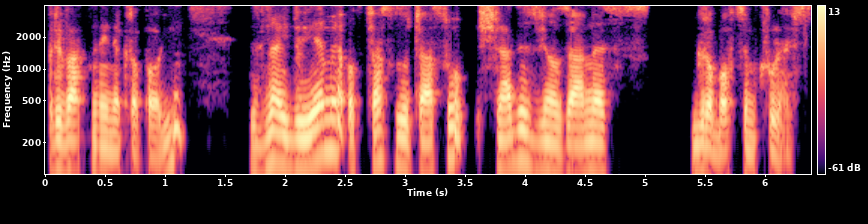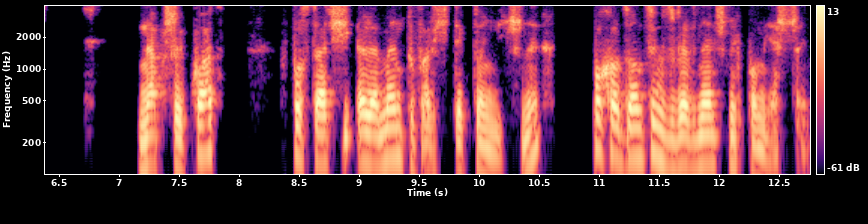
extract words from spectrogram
prywatnej nekropolii, znajdujemy od czasu do czasu ślady związane z grobowcem królewskim. Na przykład w postaci elementów architektonicznych pochodzących z wewnętrznych pomieszczeń,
